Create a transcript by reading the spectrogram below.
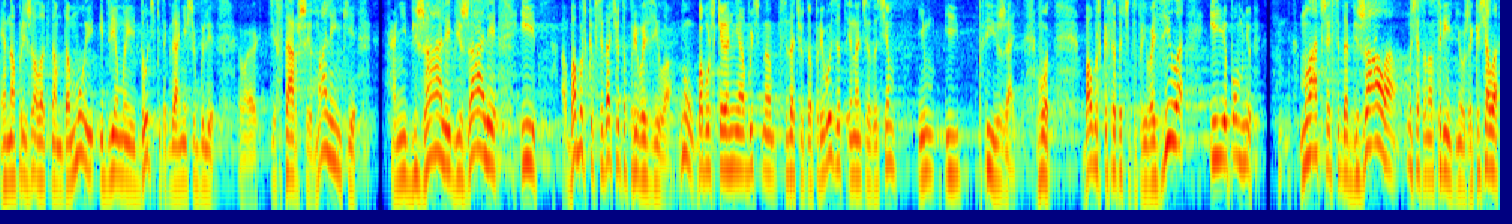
и она приезжала к нам домой, и две мои дочки, тогда они еще были э, те старшие, маленькие, они бежали, бежали, и бабушка всегда что-то привозила. Ну, бабушки, они обычно всегда что-то привозят, иначе зачем им и приезжать. Вот, бабушка всегда что-то привозила, и я помню, младшая всегда бежала, ну, сейчас она средняя уже, кричала,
